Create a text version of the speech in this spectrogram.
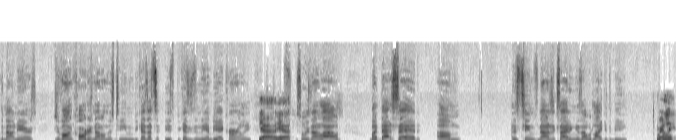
the Mountaineers. Jevon Carter's not on this team, and because that's it's because he's in the NBA currently. Yeah, yeah. So he's not allowed. But that said, um, this team's not as exciting as I would like it to be. Really?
